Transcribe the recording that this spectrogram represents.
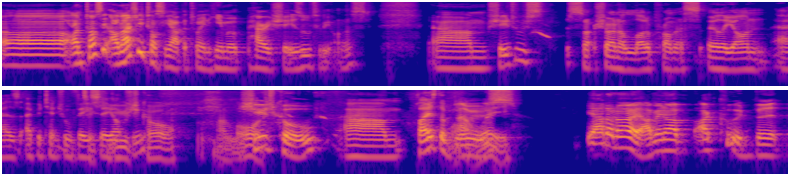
uh, I'm tossing. I'm actually tossing up between him or Harry Sheezel, to be honest. Um, Sheezel's so- shown a lot of promise early on as a potential It's VC a huge option. call, my lord. Huge call. Um, plays the. Blues. Yeah, I don't know. I mean, I, I could, but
